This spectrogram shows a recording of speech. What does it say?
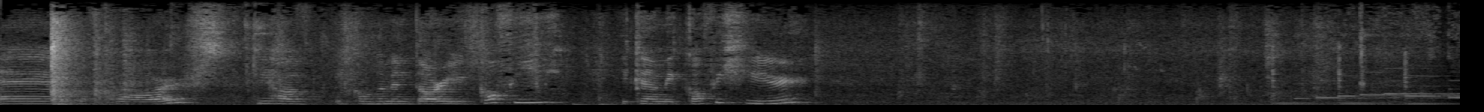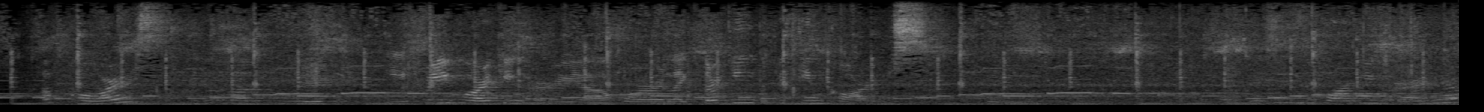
And of course, we have a complimentary coffee. You can make coffee here. Of course, we have a free parking area for like 13 to 15 cars. This is the parking area.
